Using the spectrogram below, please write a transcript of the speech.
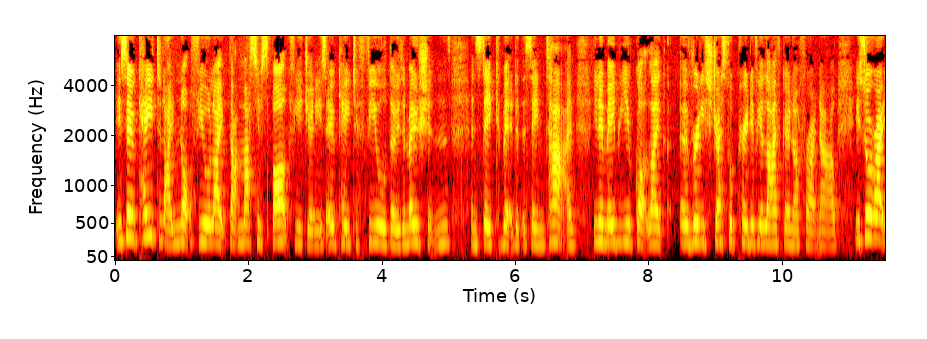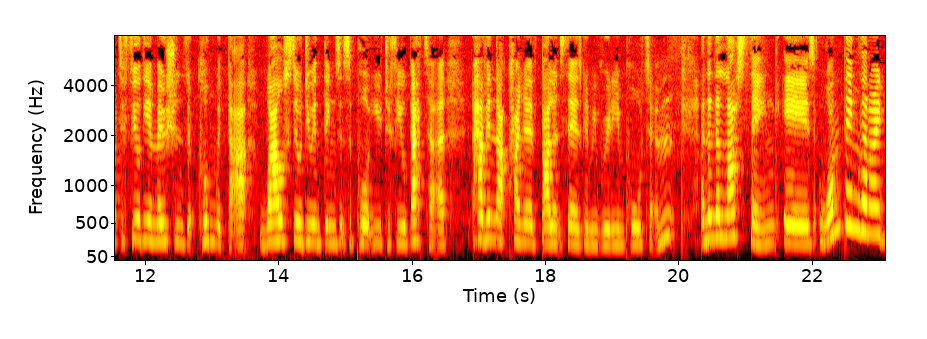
it's okay to like not feel like that massive spark for your journey. It's okay to feel those emotions and stay committed at the same time. You know maybe you've got like a really stressful period of your life going off right now. It's all right to feel the emotions that come with that while still doing things that support you to feel better. Having that kind of balance there is going to be really important. And then the last thing is one thing that i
